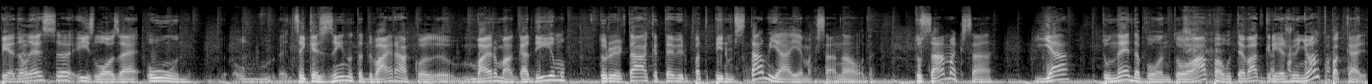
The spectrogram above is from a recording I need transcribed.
piedalies uh, izlozē. Un, cik es zinu, tad vairāko, vairumā gadījumu tur ir tā, ka tev ir pat pirms tam jāiemaksā nauda. Tu samaksā, ja tu nedabūni to apavu, tev atgriež viņu atpakaļ.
